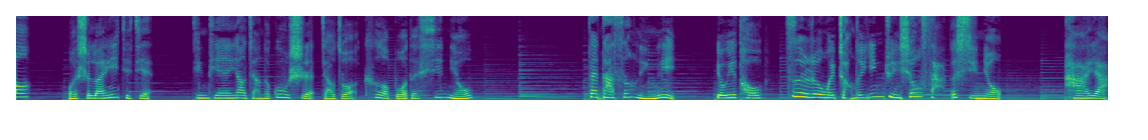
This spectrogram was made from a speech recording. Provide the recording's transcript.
Hello，我是栾衣姐姐。今天要讲的故事叫做《刻薄的犀牛》。在大森林里，有一头自认为长得英俊潇洒的犀牛，它呀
